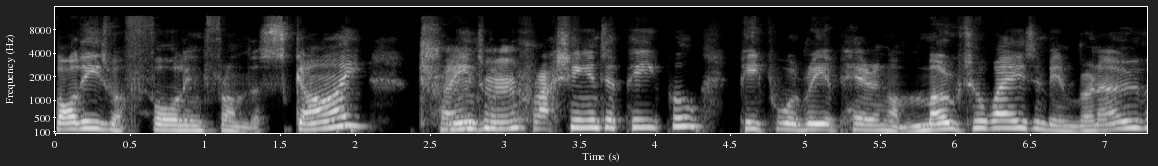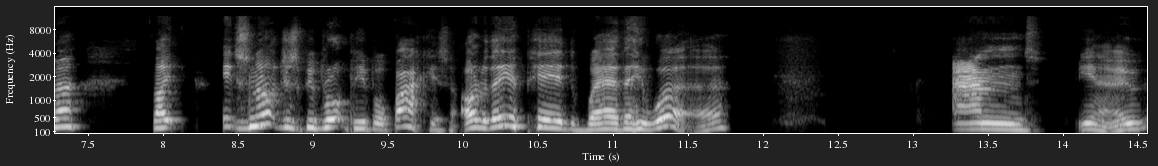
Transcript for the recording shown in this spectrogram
bodies were falling from the sky, trains mm-hmm. were crashing into people, people were reappearing on motorways and being run over. Like, it's not just we brought people back, it's oh, they appeared where they were, and you know,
